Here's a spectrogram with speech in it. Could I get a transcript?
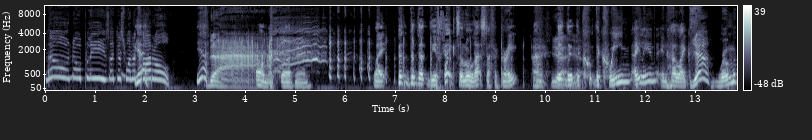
no no please I just want to Yeah. cuddle yeah. Ah. Oh my god, man! like, but but the the effects on all that stuff are great. Uh, Yeah, the the, yeah. the the queen alien in her like yeah room,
